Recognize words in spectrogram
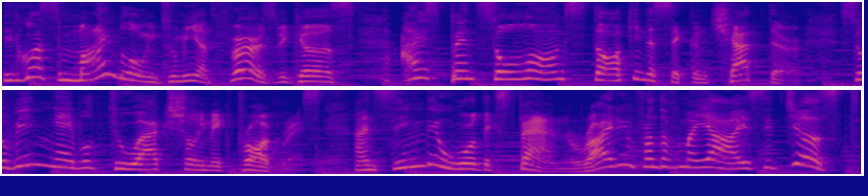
It was mind-blowing to me at first because I spent so long stuck in the second chapter, so being able to actually make progress and seeing the world expand right in front of my eyes, it just...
